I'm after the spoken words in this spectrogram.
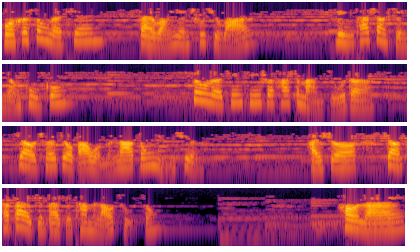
我和宋乐天带王艳出去玩，领她上沈阳故宫。宋乐天听说他是满族的，叫车就把我们拉东陵去了，还说让他拜见拜见他们老祖宗。后来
